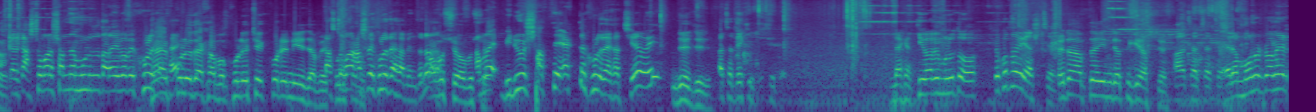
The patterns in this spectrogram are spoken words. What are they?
না। কারণ কাস্টমারের সামনে মূলত তারা এইভাবে খুলে হ্যাঁ খুলে দেখাবো খুলে চেক করে নিয়ে যাবে। কাস্টমার আসলে খুলে দেখাবেন তো না? অবশ্যই, অবশ্যই। আমরা ভিডিওর সাথে একটা খুলে দেখাচ্ছি হ্যাঁ ভাই? জি জি জি। আচ্ছা দেখি দেখি। দেখেন কীভাবে মূলত? কোথা থেকে আসছে? এটা আপনার ইন্ডিয়া থেকে আসছে। আচ্ছা আচ্ছা আচ্ছা। এটা মনোটনের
